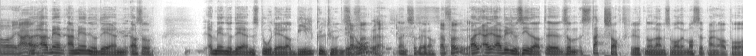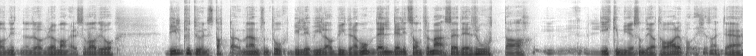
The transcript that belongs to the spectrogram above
Og, ja, Jeg, ja. jeg, men, jeg mener jo det en altså, jeg mener jo det er en stor del av bilkulturen, det òg. Selvfølgelig. Selvfølgelig. Jeg, jeg, jeg vil jo si det at eh, sånn sterkt sagt, foruten dem som hadde masse penger på 1900 og brødmangel, så var det jo Bilkulturen starta jo med dem som tok billige biler og bygde dem om. Det det er litt sånn, For meg så er det rota like mye som det å ta vare på det. ikke sant? Det, er-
